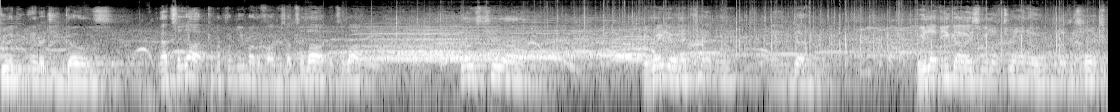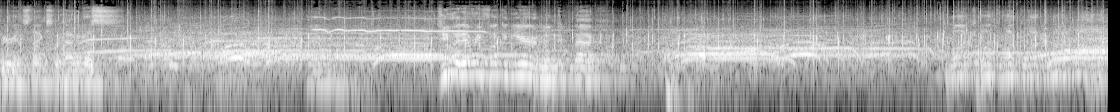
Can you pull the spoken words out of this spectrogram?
good energy goes. That's a lot coming from you motherfuckers. That's a lot. That's a lot. Goes to uh, the Radiohead family, and um, we love you guys. We love Toronto. We love this whole experience. Thanks for having us. And do it every fucking year, and we'll come back. Come on, come on, come on, come on, come on, come on.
